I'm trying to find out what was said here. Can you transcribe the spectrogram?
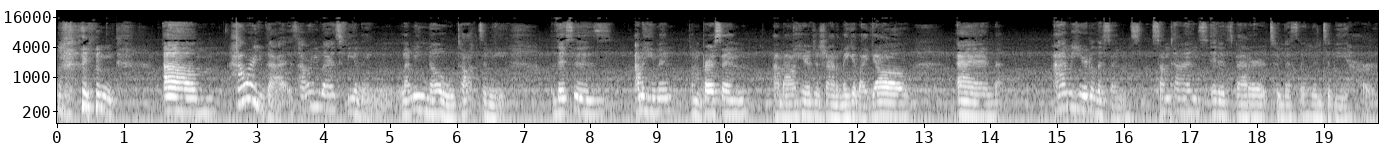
um, how are you guys? How are you guys feeling? Let me know. Talk to me. This is, I'm a human, I'm a person. I'm out here just trying to make it like y'all. And I'm here to listen. Sometimes it is better to listen than to be heard.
